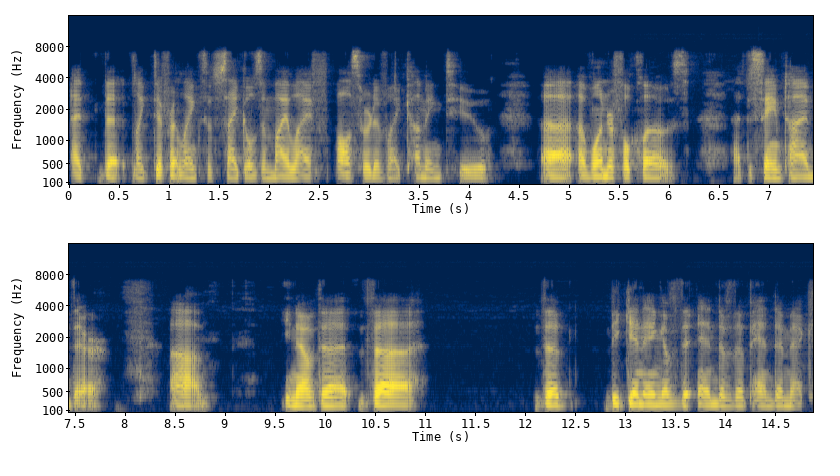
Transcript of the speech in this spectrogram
at the like different lengths of cycles in my life, all sort of like coming to uh, a wonderful close at the same time. There, um, you know, the the the beginning of the end of the pandemic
